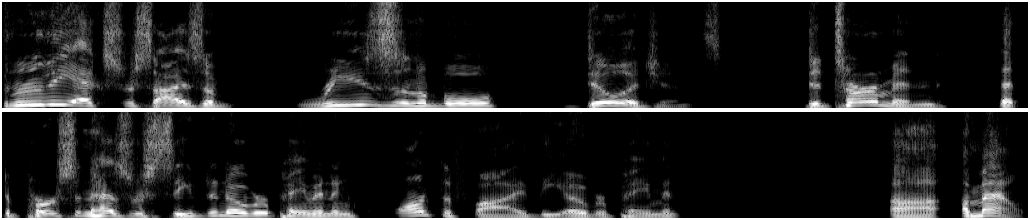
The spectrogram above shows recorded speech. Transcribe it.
through the exercise of reasonable diligence, determined that the person has received an overpayment and quantified the overpayment uh, amount.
